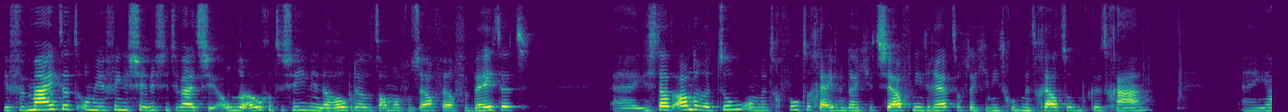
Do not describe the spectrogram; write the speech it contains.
Je vermijdt het om je financiële situatie onder ogen te zien in de hoop dat het allemaal vanzelf wel verbetert. Uh, je staat anderen toe om het gevoel te geven dat je het zelf niet redt of dat je niet goed met geld om kunt gaan. En je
